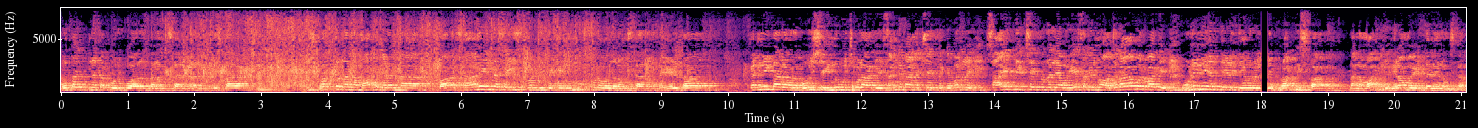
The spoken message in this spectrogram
ಕೃತಜ್ಞತಾ ಪೂರ್ವಕವಾದಂತಹ ನಮಸ್ಕಾರಗಳನ್ನು ತಿಳಿಸ್ತಾ, ಇಷ್ಟೊತ್ತು ನನ್ನ ಮಾತುಗಳನ್ನ ಬಹಳ ಸಹನೆಯಿಂದ ಸಹಿಸಿಕೊಂಡಿದ್ದಕ್ಕೆ ಇನ್ನೂ ಕೂಡ ಒಂದು ನಮಸ್ಕಾರವನ್ನು ಹೇಳ್ತಾ, ಕನ್ನಿಕಾರವರ ಭವಿಷ್ಯ ಇನ್ನೂ ಉಜ್ವಲ ಆಗಲಿ ಸಂಘಟನಾ ಕ್ಷೇತ್ರಕ್ಕೆ ಬರಲಿ. ಸಾಹಿತ್ಯ ಕ್ಷೇತ್ರದಲ್ಲಿ ಅವರ ಹೆಸರು ಇನ್ನೂ ಅಜರಾಮರವಾಗಿ ಉಳಿಲಿ ಅಂತೇಳಿ ದೇವರಲ್ಲಿ ಪ್ರಾರ್ಥಿಸ್ತಾ ನನ್ನ ಮಾತಿಗೆ ವಿರಾಮ ಹೇಳ್ತೇನೆ. ನಮಸ್ಕಾರ.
